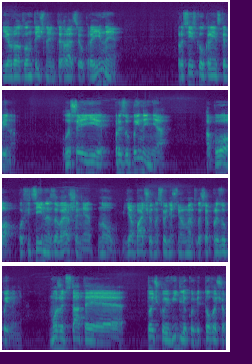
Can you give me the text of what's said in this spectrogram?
євроатлантичної інтеграції України російсько-українська війна. Лише її призупинення або офіційне завершення, ну я бачу на сьогоднішній момент лише призупинення, можуть стати точкою відліку від того, щоб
